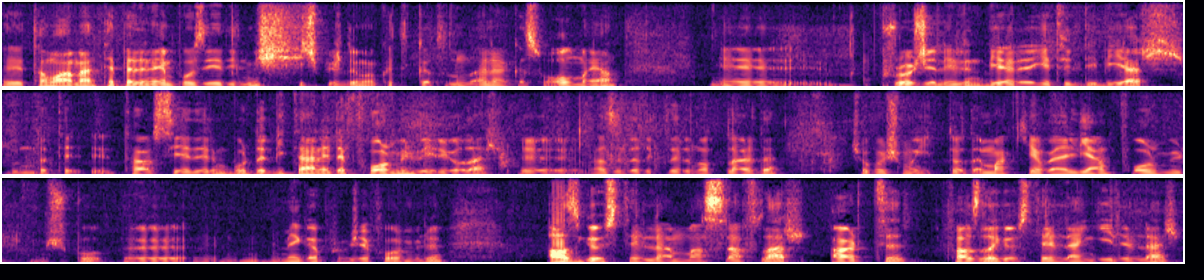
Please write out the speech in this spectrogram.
e, tamamen tepeden empoze edilmiş hiçbir demokratik katılımla alakası olmayan e, projelerin bir araya getirildiği bir yer. Bunu da e, tavsiye ederim. Burada bir tane de formül veriyorlar e, hazırladıkları notlarda. Çok hoşuma gitti o da Machiavellian formülmüş bu e, mega proje formülü. Az gösterilen masraflar artı fazla gösterilen gelirler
